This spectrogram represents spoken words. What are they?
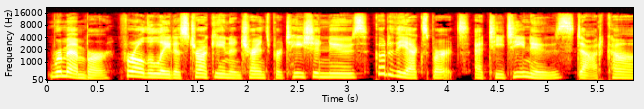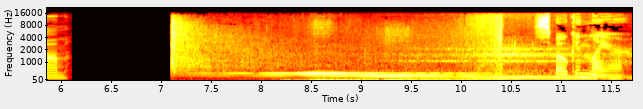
Remember, for all the latest trucking and transportation news, go to the experts at ttnews.com. SpokenLayer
